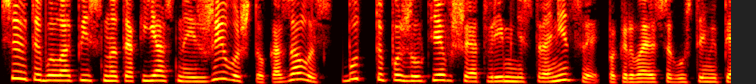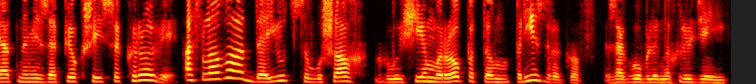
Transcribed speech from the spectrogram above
Все это было описано так ясно и живо, что казалось, будто пожелтевшие от времени страницы покрываются густыми пятнами запекшейся крови, а слова отдаются в ушах глухим ропотом призраков загубленных людей.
